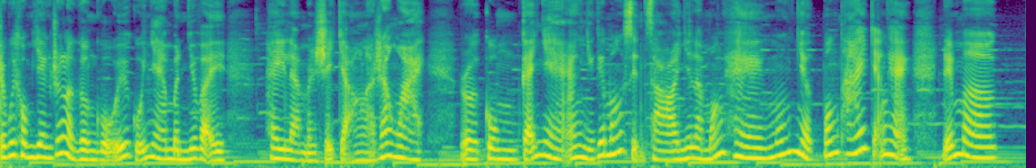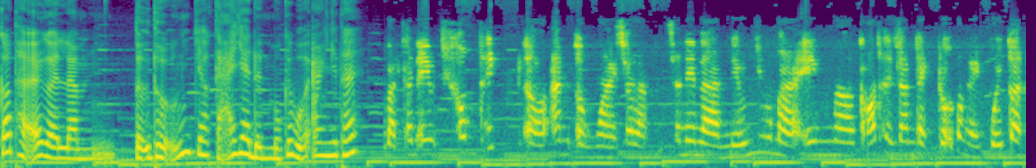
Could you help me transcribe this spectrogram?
trong cái không gian rất là gần gũi của nhà mình như vậy hay là mình sẽ chọn là ra ngoài rồi cùng cả nhà ăn những cái món xịn sò như là món Hàn, món Nhật, món Thái chẳng hạn để mà có thể gọi là tự thưởng cho cả gia đình một cái bữa ăn như thế. Bản thân em không thích uh, ăn ở ngoài cho lắm cho nên là nếu như mà em uh, có thời gian rảnh rỗi vào ngày cuối tuần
